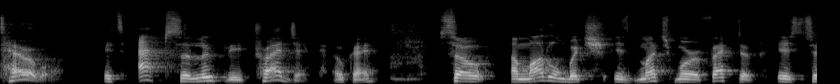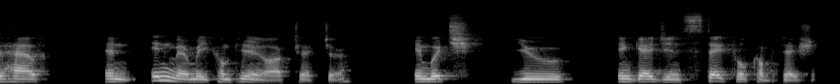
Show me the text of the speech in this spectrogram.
terrible. It's absolutely tragic. Okay. So, a model which is much more effective is to have an in memory computing architecture in which you engage in stateful computation.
